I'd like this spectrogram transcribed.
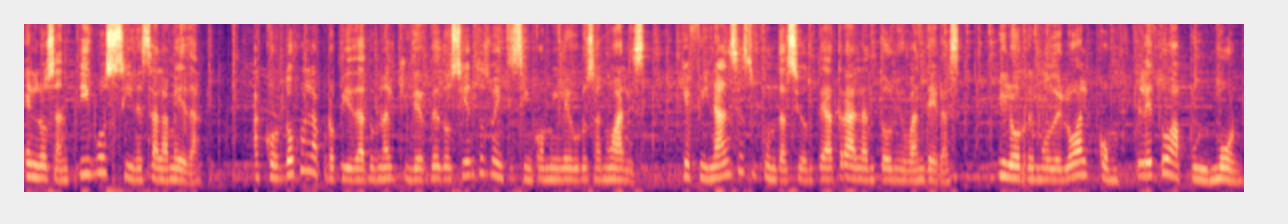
en los antiguos cines Alameda acordó con la propiedad un alquiler de 225 mil euros anuales que financia su fundación teatral Antonio Banderas y lo remodeló al completo a pulmón,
